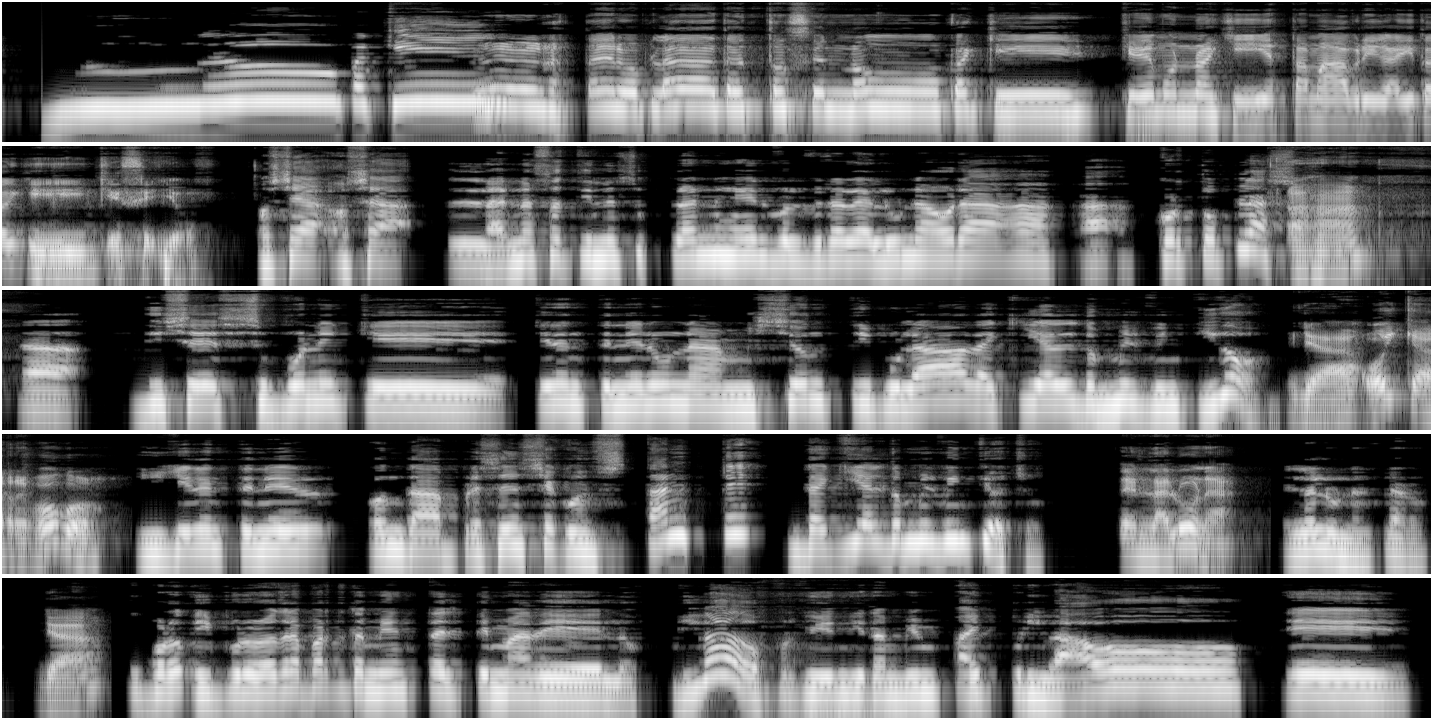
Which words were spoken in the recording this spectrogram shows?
No, ¿para qué? eh, plata, entonces no, ¿para qué? Quedémonos aquí, está más abrigadito aquí, qué sé yo. O sea, o sea, la NASA tiene sus planes el volver a la Luna ahora a, a corto plazo. Ajá. O sea, dice, se supone que quieren tener una misión tripulada de aquí al 2022 Ya, hoy queda re poco. y quieren tener onda presencia constante de aquí al 2028 En la luna. en la Luna, claro. ¿Ya? Y por, y por otra parte también está el tema de los privados, porque hoy en día también hay privados, eh,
